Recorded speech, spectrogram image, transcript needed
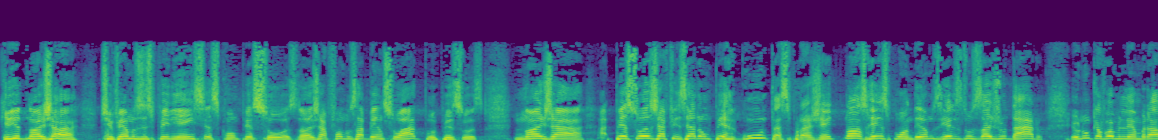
Querido, nós já tivemos experiências com pessoas, nós já fomos abençoados por pessoas, nós já, pessoas já fizeram perguntas para a gente, nós respondemos e eles nos ajudaram. Eu nunca vou me lembrar,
